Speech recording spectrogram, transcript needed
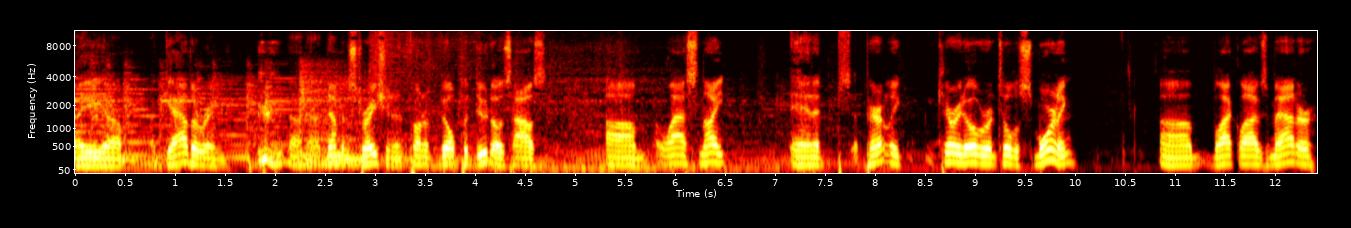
a, um, a gathering, a demonstration in front of Bill Peduto's house um, last night, and it apparently carried over until this morning. Uh, Black Lives Matter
